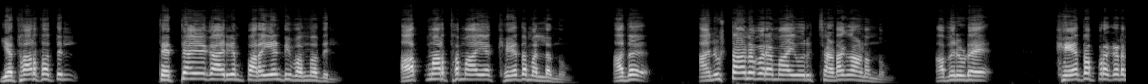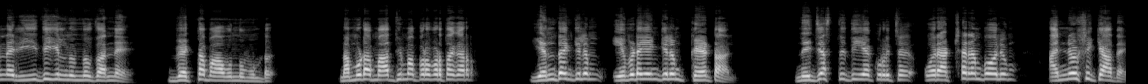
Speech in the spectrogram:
യഥാർത്ഥത്തിൽ തെറ്റായ കാര്യം പറയേണ്ടി വന്നതിൽ ആത്മാർത്ഥമായ ഖേദമല്ലെന്നും അത് അനുഷ്ഠാനപരമായ ഒരു ചടങ്ങാണെന്നും അവരുടെ ഖേദപ്രകടന രീതിയിൽ നിന്ന് തന്നെ വ്യക്തമാവുന്നുമുണ്ട്. നമ്മുടെ മാധ്യമപ്രവർത്തകർ എന്തെങ്കിലും എവിടെയെങ്കിലും കേട്ടാൽ നിജസ്ഥിതിയെക്കുറിച്ച് ഒരക്ഷരം പോലും അന്വേഷിക്കാതെ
